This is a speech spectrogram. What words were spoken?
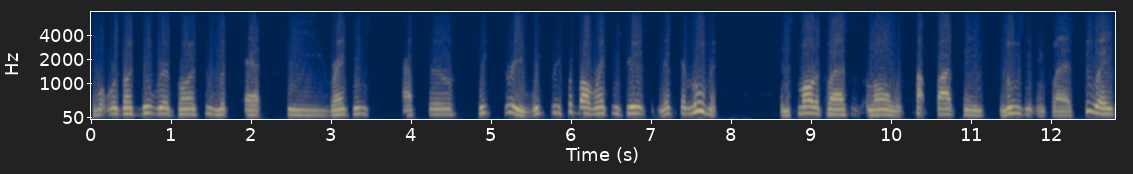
And what we're going to do, we're going to look at the rankings after week three. Week three football rankings showed significant movement in the smaller classes, along with top five teams losing in Class 2A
